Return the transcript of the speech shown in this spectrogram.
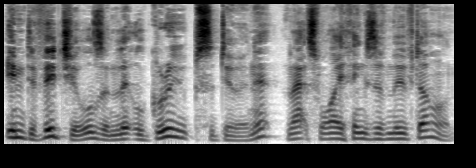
individuals and little groups doing it. And that's why things have moved on.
